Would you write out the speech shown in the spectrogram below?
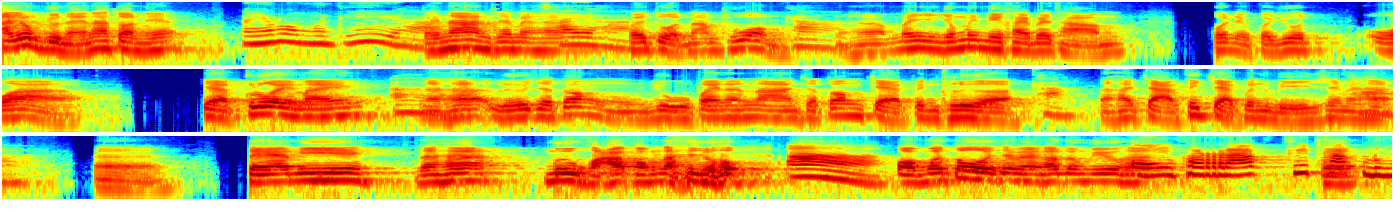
ายกอยู่ไหนหน้าตอนนี้นายกลงพื้นที่ค่ะ ไปน่านใช่ไหมฮะใช่ค่ะไปตรวจน้ำท่วมค่ะนะฮะไม่ยังไม่มีใครไปถามพลเอกประยุทธ์ว่าแจกกล้วยไหมอ่านนะฮะหรือจะต้องอยู่ไปนานๆจะต้องแจกเป็นเครือค่ะนะฮะจากที่แจกเป็นหวีใช่ไหมค่ะฮะเออแต่มีนะฮะมือขวาของนายกอ่าออกมาโต้ใช่ไหมครับน้องมิวครัอบงครักษ์พิทักษ์ลุง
